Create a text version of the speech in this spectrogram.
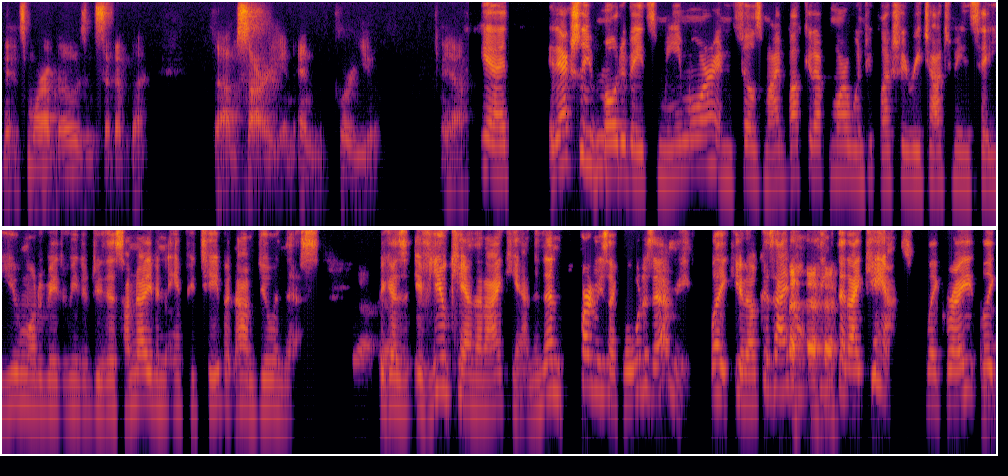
it's more of those instead of the, the I'm sorry and, and for you. Yeah. Yeah. It actually motivates me more and fills my bucket up more when people actually reach out to me and say, You motivated me to do this. I'm not even an amputee, but now I'm doing this because if you can, then I can. And then part of me is like, well, what does that mean? Like, you know, because I don't think that I can't. Like, right? Like,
